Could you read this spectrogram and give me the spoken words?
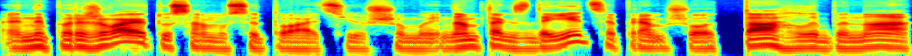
е, не переживає ту саму ситуацію, що ми. Нам так здається, прям, що та глибина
